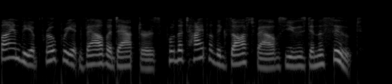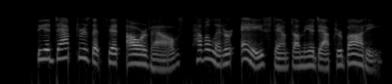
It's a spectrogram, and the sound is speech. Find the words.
find the appropriate valve adapters for the type of exhaust valves used in the suit. The adapters that fit our valves have a letter A stamped on the adapter body.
